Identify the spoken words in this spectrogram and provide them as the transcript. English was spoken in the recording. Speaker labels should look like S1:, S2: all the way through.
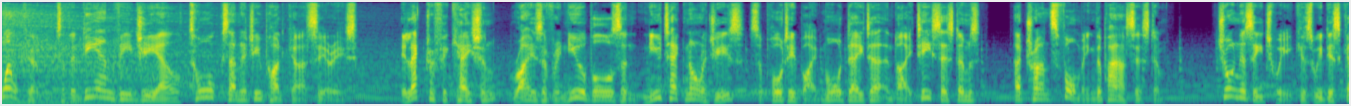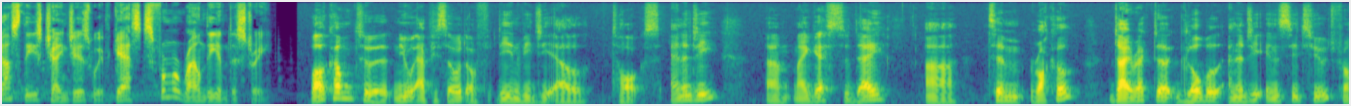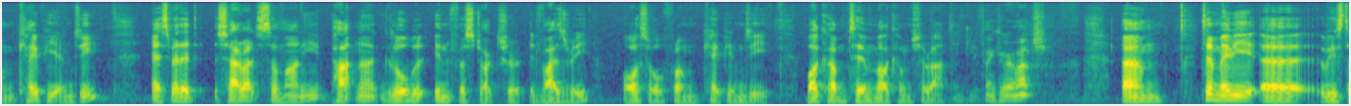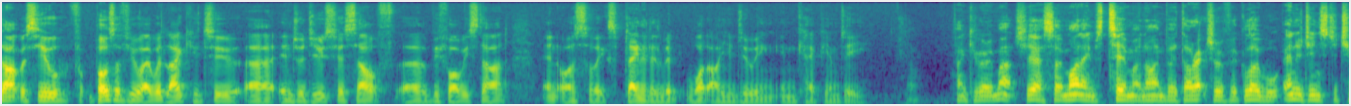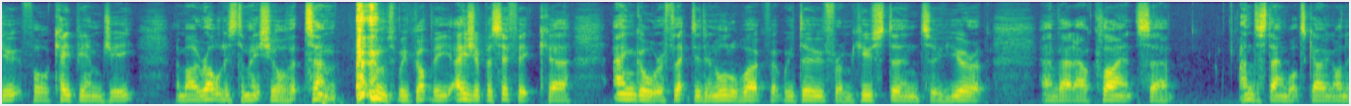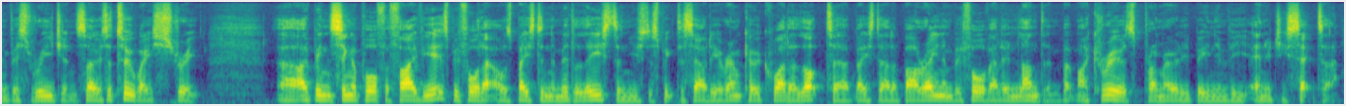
S1: Welcome to the DNVGL Talks Energy podcast series. Electrification, rise of renewables, and new technologies, supported by more data and IT systems, are transforming the power system. Join us each week as we discuss these changes with guests from around the industry.
S2: Welcome to a new episode of DNVGL Talks Energy. Um, my guests today are Tim Rockel, Director Global Energy Institute from KPMG, as well as Sharat Somani, Partner Global Infrastructure Advisory, also from KPMG. Welcome, Tim. Welcome, Sharat.
S3: Thank you. Thank you very much.
S2: Um, Tim, maybe uh, we start with you. For both of you, I would like you to uh, introduce yourself uh, before we start and also explain a little bit what are you doing in KPMG.
S3: Sure. Thank you very much. Yeah, so my name's Tim and I'm the director of the Global Energy Institute for KPMG. And my role is to make sure that um, we've got the Asia Pacific uh, angle reflected in all the work that we do from Houston to Europe and that our clients uh, understand what's going on in this region. So it's a two-way street. Uh, I've been in Singapore for five years. Before that, I was based in the Middle East and used to speak to Saudi Aramco quite a lot, uh, based out of Bahrain, and before that in London. But my career has primarily been in the energy sector.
